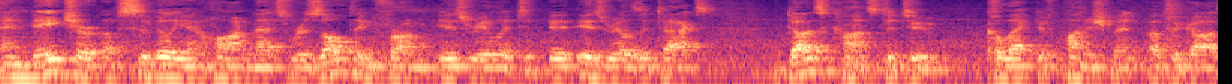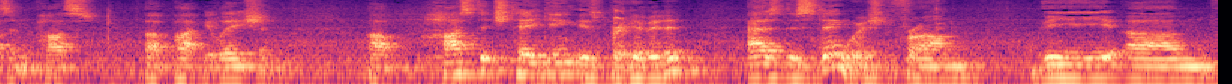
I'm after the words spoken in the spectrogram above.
and nature of civilian harm that's resulting from Israel, Israel's attacks does constitute collective punishment of the Gazan pos, uh, population. Uh, hostage taking is prohibited, as distinguished from the, um,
